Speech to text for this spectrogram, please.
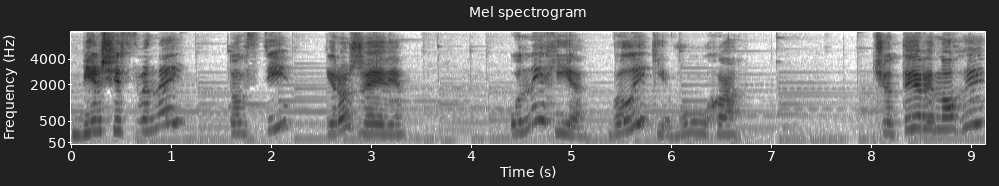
Більшість свиней товсті і рожеві. У них є великі вуха, чотири ноги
